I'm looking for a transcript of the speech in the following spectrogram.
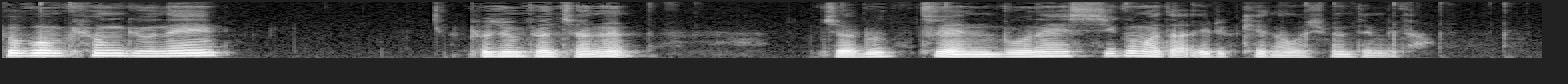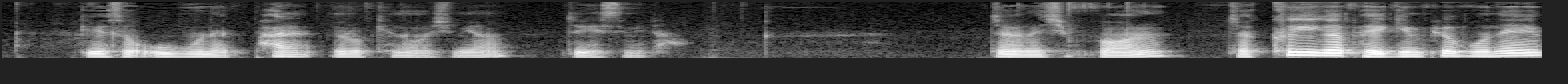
표본 평균의 표준 편차는 자, 루트 n분의 시그마다 이렇게 나오시면 됩니다. 그래서 5분의 8 이렇게 나오시면 되겠습니다. 자, 그럼 10번. 자, 크기가 100인 표본의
